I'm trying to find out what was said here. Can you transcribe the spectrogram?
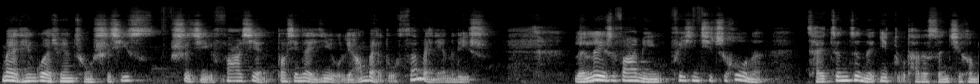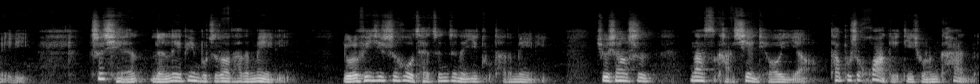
麦田怪圈从十七世世纪发现到现在已经有两百多、三百年的历史。人类是发明飞行器之后呢，才真正的一睹它的神奇和美丽。之前人类并不知道它的魅力，有了飞机之后才真正的一睹它的魅力。就像是纳斯卡线条一样，它不是画给地球人看的，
